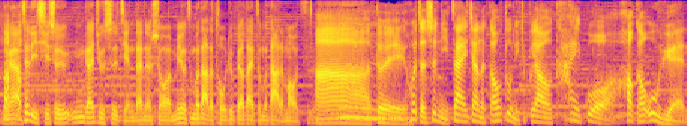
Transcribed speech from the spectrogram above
你看，这里其实应该就是简单的说，没有这么大的头就不要戴这么大的帽子啊。对，或者是你在这样的高度，你就不要太过好高骛远，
